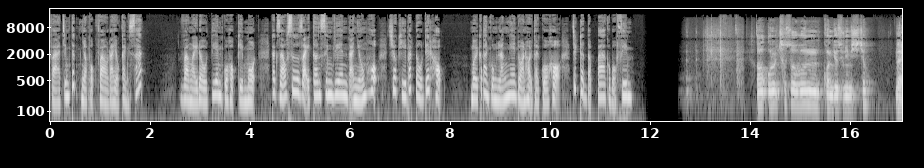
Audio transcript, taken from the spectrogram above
và chính thức nhập học vào Đại học Cảnh sát. Và ngày đầu tiên của học kỳ 1, các giáo sư dạy tân sinh viên đã nhóm họp trước khi bắt đầu tiết học. Mời các bạn cùng lắng nghe đoạn hội thoại của họ trích từ tập 3 của bộ phim. 어, 오늘 첫 수업은 권 교수님이시죠? 네.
